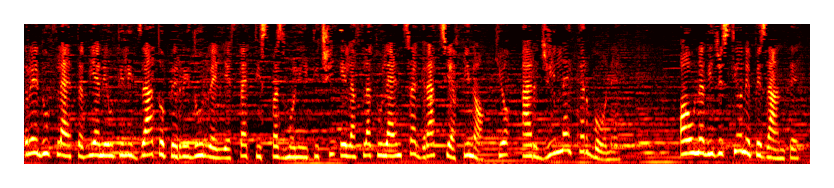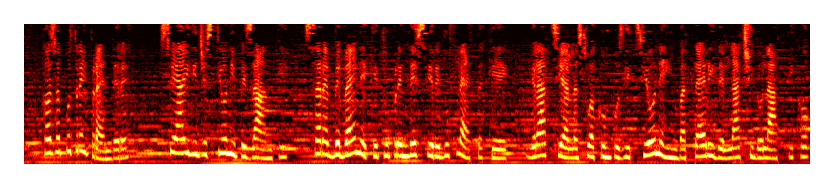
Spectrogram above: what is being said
Reduflet viene utilizzato per ridurre gli effetti spasmolitici e la flatulenza grazie a finocchio, argilla e carbone. Ho una digestione pesante. Cosa potrei prendere? Se hai digestioni pesanti, sarebbe bene che tu prendessi Reduflet che, grazie alla sua composizione in batteri dell'acido lattico,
